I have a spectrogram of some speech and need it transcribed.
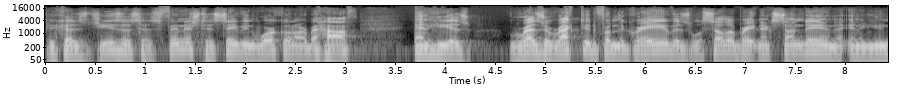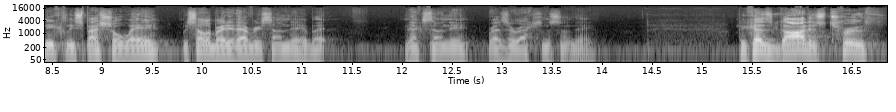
because Jesus has finished his saving work on our behalf and he is resurrected from the grave, as we'll celebrate next Sunday in a, in a uniquely special way. We celebrate it every Sunday, but next Sunday, Resurrection Sunday. Because God is truth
